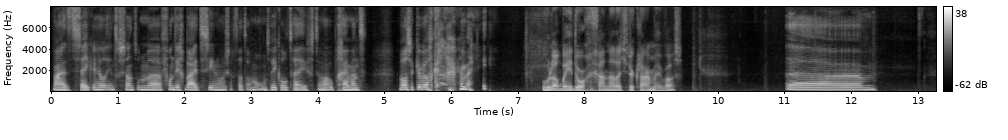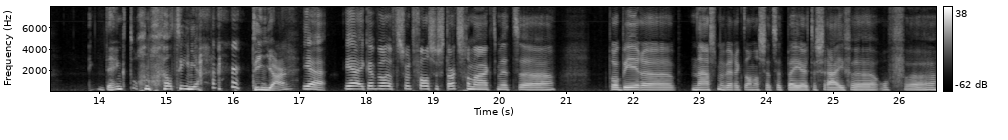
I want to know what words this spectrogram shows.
maar het is zeker heel interessant om uh, van dichtbij te zien hoe zich dat allemaal ontwikkeld heeft. Maar op een gegeven moment was ik er wel klaar mee. Hoe lang ben je doorgegaan nadat je er klaar mee was? Uh, ik denk toch nog wel tien jaar. Tien jaar? Ja, ja ik heb wel een soort valse starts gemaakt met uh, proberen naast mijn werk dan als ZZP'er te schrijven of uh,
